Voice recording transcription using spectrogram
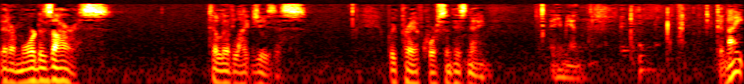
that are more desirous to live like Jesus. We pray, of course, in His name. Amen. Good night.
